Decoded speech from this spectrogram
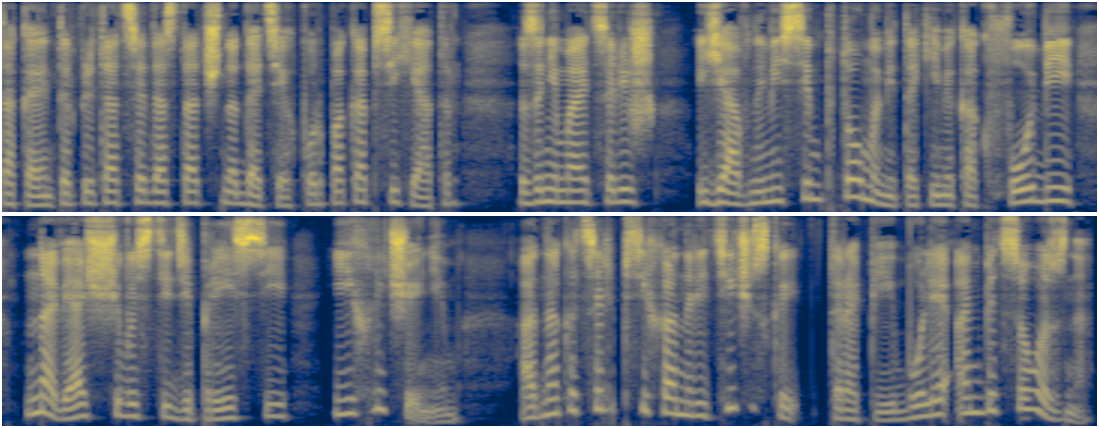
Такая интерпретация достаточна до тех пор, пока психиатр занимается лишь явными симптомами, такими как фобии, навязчивости, депрессии и их лечением. Однако цель психоаналитической терапии более амбициозна.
